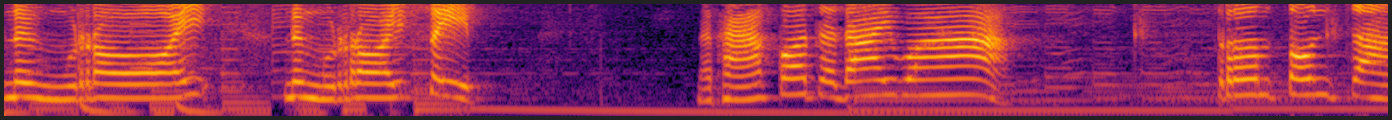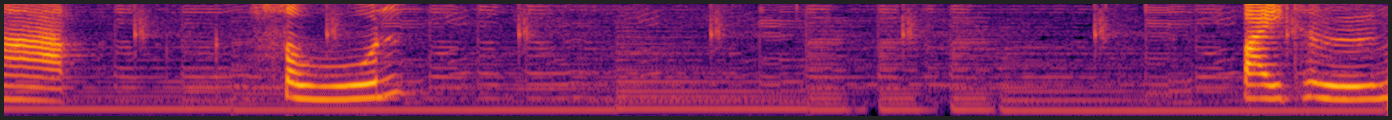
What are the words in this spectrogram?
100 110 นะคะ ก็จะได้ว่า เริ่มต้นจาก 0 ไปถึง 110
